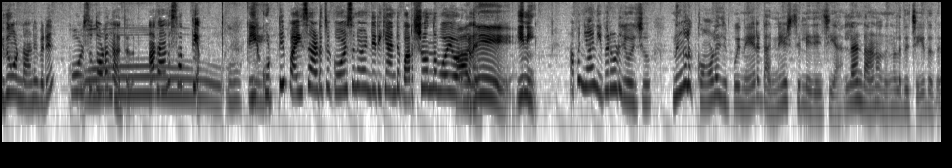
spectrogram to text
ഇതുകൊണ്ടാണ് ഇവർ കോഴ്സ് തുടങ്ങാത്തത്. അതാണ് സത്യം. ഈ കുട്ടി പൈസ അടച്ച് കോഴ്സിന് വേണ്ടിയിരിക്കാൻ എന്റെ വർഷം ഒന്ന് പോയി ഓർക്കണേ. ഇനി അപ്പൊ ഞാൻ ഇവരോട് ചോദിച്ചു നിങ്ങൾ കോളേജിൽ പോയി നേരിട്ട് അന്വേഷിച്ചില്ലേ ചേച്ചി? അല്ലാണ്ടാണോ നിങ്ങളിത് ചെയ്തത്?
